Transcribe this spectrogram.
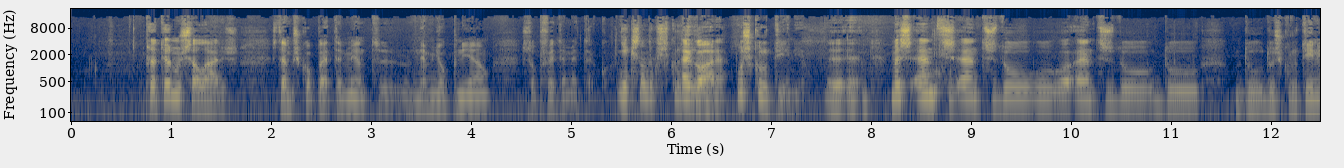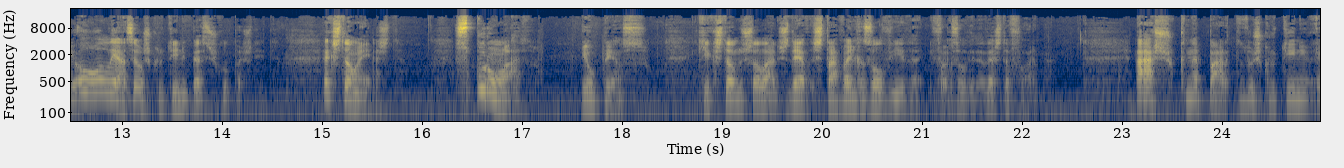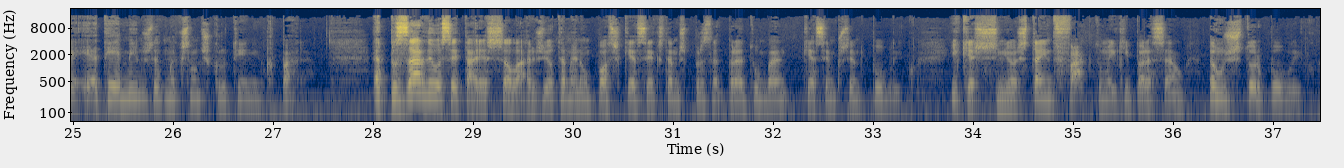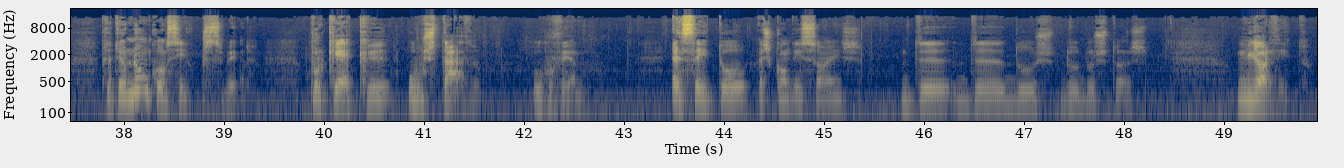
Portanto, eu nos salários estamos completamente, na minha opinião, estou perfeitamente de acordo. E a questão do escrutínio? Agora, o escrutínio. Eh, eh, mas antes, antes, do, antes do, do, do, do escrutínio, ou aliás, é o escrutínio, peço desculpa, Judite. A questão é esta. Se por um lado eu penso que a questão dos salários deve, está bem resolvida, e foi resolvida desta forma, acho que na parte do escrutínio é, é até é menos uma questão de escrutínio. Repara apesar de eu aceitar estes salários, eu também não posso esquecer que estamos perante um banco que é 100% público e que estes senhores têm, de facto, uma equiparação a um gestor público. Portanto, eu não consigo perceber porque é que o Estado, o Governo, aceitou as condições de, de, dos, do, dos gestores. Melhor dito,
